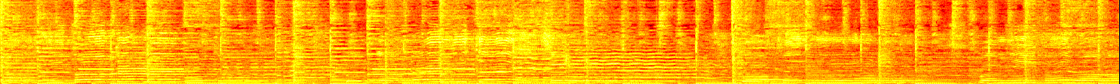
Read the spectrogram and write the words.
Hãy subscribe cho kênh Ghiền Mì Gõ Để không bỏ lỡ những video hấp dẫn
